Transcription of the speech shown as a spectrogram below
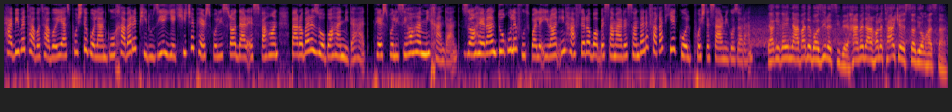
حبیب تباتبایی از پشت بلندگو خبر پیروزی یک هیچ پرسپولیس را در اصفهان برابر زوباهن می‌دهد. پرسپولیسی ها هم میخندند. ظاهرا دو قول فوتبال ایران این هفته را با به ثمر رساندن فقط یک گل پشت سر می‌گذارند. دقیقه 90 بازی رسیده همه در حال ترک استادیوم هستن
